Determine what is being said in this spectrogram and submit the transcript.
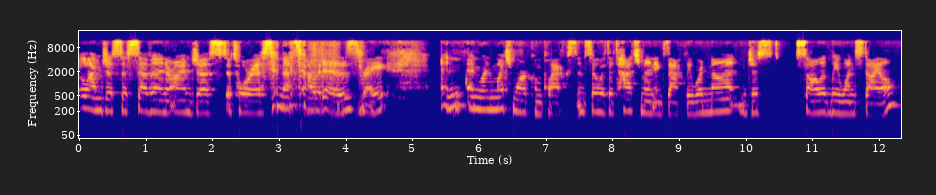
oh, I'm just a seven or I'm just a Taurus, and that's how it is, right? And and we're much more complex. And so with attachment, exactly, we're not just solidly one style.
